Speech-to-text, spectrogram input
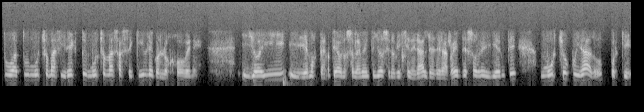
tú a tú mucho más directo y mucho más asequible con los jóvenes. Y yo ahí hemos planteado, no solamente yo, sino que en general desde la red de sobrevivientes, mucho cuidado porque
